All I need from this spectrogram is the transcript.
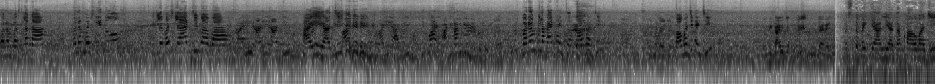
परम बसला का? परम बसली तू? तिकडे बसले आजी बाबा. आई आई आजी आई आजी. आई आजी मोठी पाय. आजीला घेऊन येतो तो. परम तुला काय खायचं? पावभाजी? पावभाजी खायची? मी काय विचार अरे काय नाही. मस्त पैकी आली आता पावभाजी.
